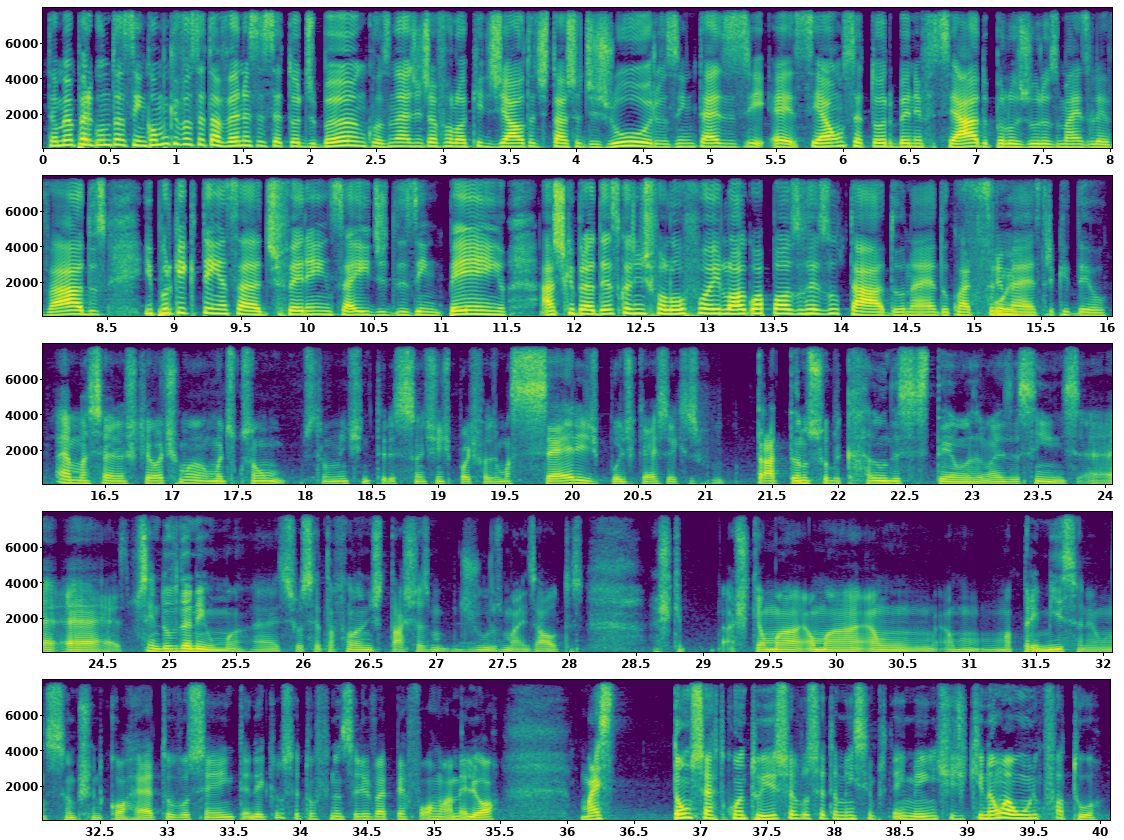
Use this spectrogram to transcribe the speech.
Então, minha pergunta é assim, como que você está vendo esse setor de bancos? Né? A gente já falou aqui de alta de taxa de juros, em tese, se é, se é um setor beneficiado pelos juros mais elevados, e por que, que tem essa diferença aí de desempenho? Acho que o Bradesco, a gente falou, foi logo após o resultado né, do quarto foi. trimestre que deu. É, Marcelo, acho que é ótima, uma discussão extremamente interessante. A gente pode fazer uma série de podcasts aqui tratando sobre cada um desses temas, mas assim, é, é, sem dúvida nenhuma, é, se você está falando de taxas de juros mais altas, acho que acho que é uma, é uma, é um, é uma premissa, né, um assumption correto você entender que o setor financeiro vai performar melhor, mas tão certo quanto isso é você também sempre ter em mente de que não é o único fator.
